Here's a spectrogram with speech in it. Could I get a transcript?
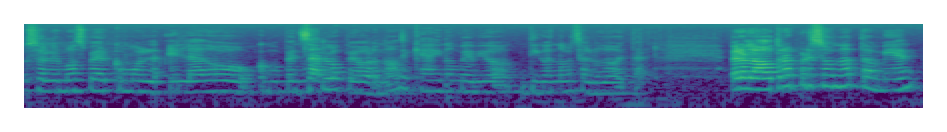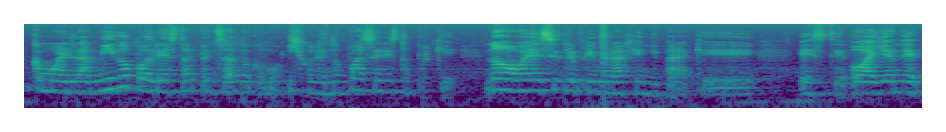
solemos ver como el lado, como pensar lo peor, ¿no? De que, ay, no me vio, digo, no me saludó y tal. Pero la otra persona también, como el amigo, podría estar pensando como, híjole, no puedo hacer esto porque, no, voy a decirle primero a Jenny para que, este, o a Janet,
